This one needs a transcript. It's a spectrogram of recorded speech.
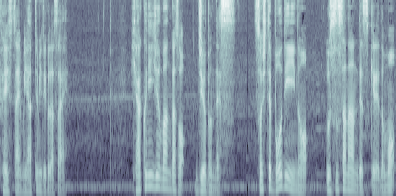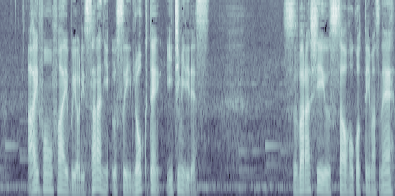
FaceTime やってみてください。120万画素十分です。そしてボディの薄さなんですけれども iPhone5 よりさらに薄い 6.1mm です。素晴らしい薄さを誇っていますね。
